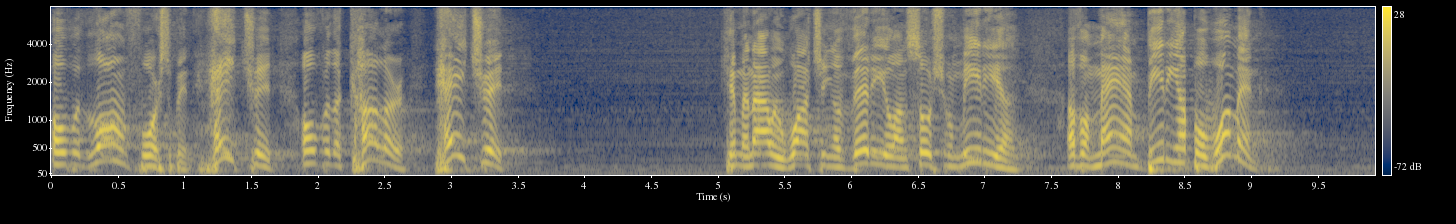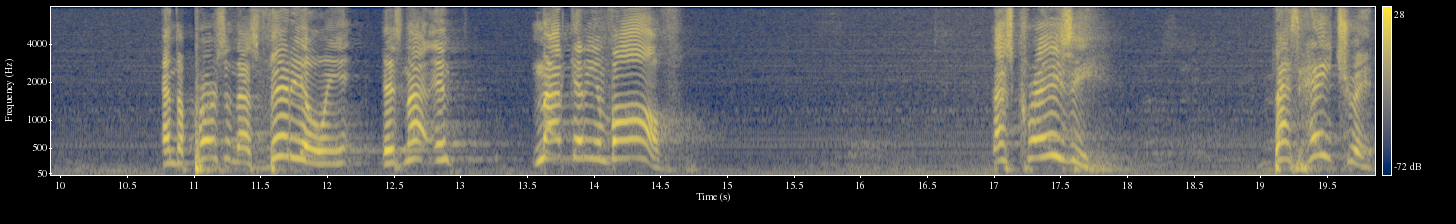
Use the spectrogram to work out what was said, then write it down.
over law enforcement, hatred over the color, hatred. Kim and I were watching a video on social media of a man beating up a woman. And the person that's videoing is not, in, not getting involved. That's crazy. That's hatred.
